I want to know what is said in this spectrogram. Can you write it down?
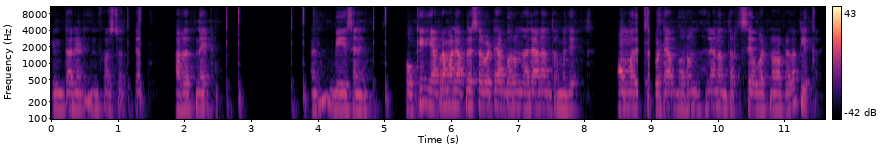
इंटरनेट इन्फ्रास्ट्रक्चर भारतनेट आणि B S N L okay याप्रमाणे आपले सर्व टॅब भरून झाल्यानंतर म्हणजे फॉर्ममध्ये सर्व टॅब भरून झाल्यानंतर सेव्ह बटनावर आपल्याला क्लिक करायचे.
